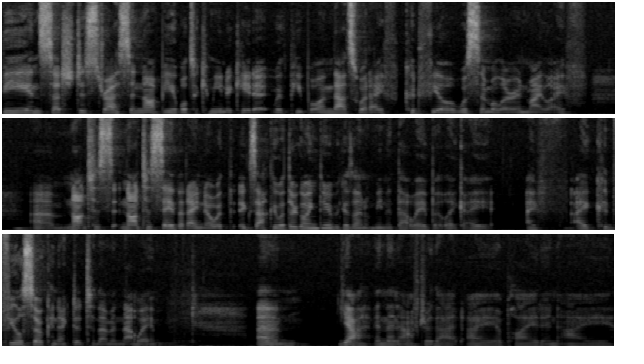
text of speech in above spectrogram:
be in such distress and not be able to communicate it with people and that's what I f- could feel was similar in my life um, not to not to say that I know what, exactly what they're going through because I don't mean it that way, but like I, I, I could feel so connected to them in that way. Um, yeah, and then after that, I applied and I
